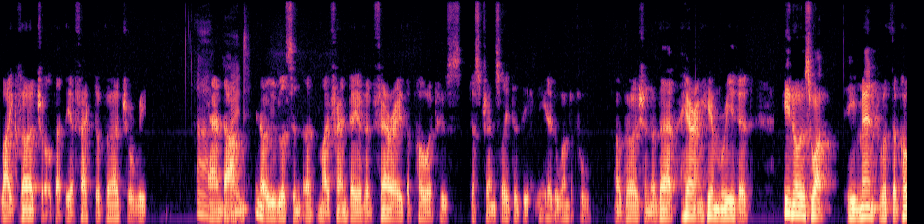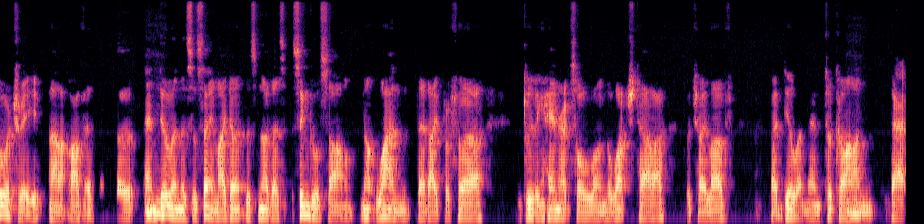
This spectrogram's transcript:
like Virgil, that the effect of Virgil reading. Ah, and um, right. you know, you listen to my friend David Ferry, the poet who's just translated the Aeneid, a wonderful uh, version of that. Hearing him read it, he knows what he meant with the poetry uh, of it. So, and mm-hmm. Dylan is the same. I don't. There's not a single song, not one that I prefer, including Hendrix's All Along the Watchtower, which I love. But Dylan then took mm-hmm. on mm-hmm. that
